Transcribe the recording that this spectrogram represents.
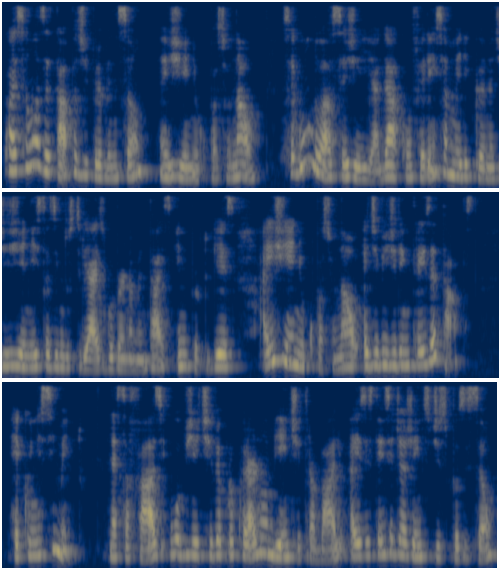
Quais são as etapas de prevenção na higiene ocupacional? Segundo a CGIH, Conferência Americana de Higienistas Industriais Governamentais em português, a higiene ocupacional é dividida em três etapas: reconhecimento, Nessa fase, o objetivo é procurar no ambiente de trabalho a existência de agentes de exposição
